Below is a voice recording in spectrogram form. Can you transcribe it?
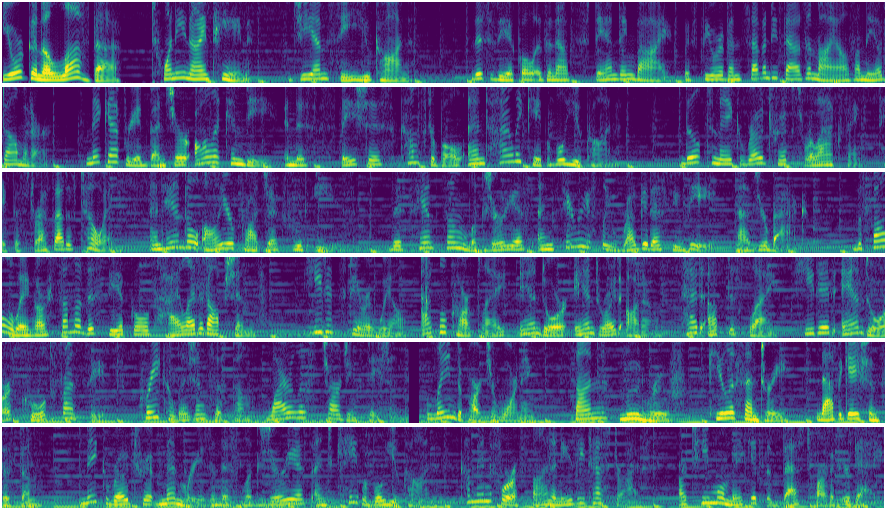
You're gonna love the 2019 GMC Yukon. This vehicle is an outstanding buy with fewer than 70,000 miles on the odometer. Make every adventure all it can be in this spacious, comfortable, and highly capable Yukon. Built to make road trips relaxing, take the stress out of towing, and handle all your projects with ease. This handsome, luxurious, and seriously rugged SUV has your back. The following are some of this vehicle's highlighted options. Heated steering wheel, Apple CarPlay and or Android Auto, head-up display, heated and or cooled front seats, pre-collision system, wireless charging station, lane departure warning, sun, moonroof, keyless entry, navigation system. Make road trip memories in this luxurious and capable Yukon. Come in for a fun and easy test drive. Our team will make it the best part of your day.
